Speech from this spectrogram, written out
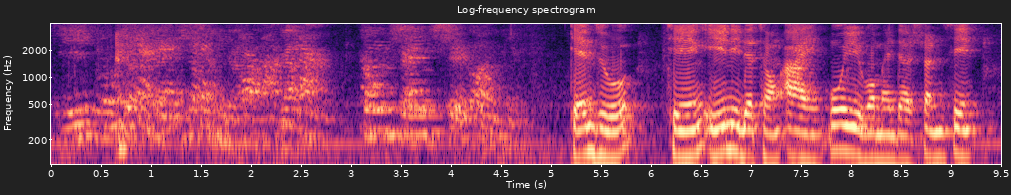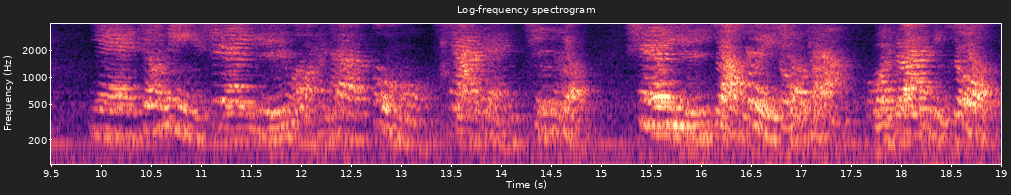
及诸终身侍奉你。天主，请以你的宠爱沐浴我们的身心，也求你施恩于我们的父母、家人、亲友，施恩于教会首长、国家领袖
